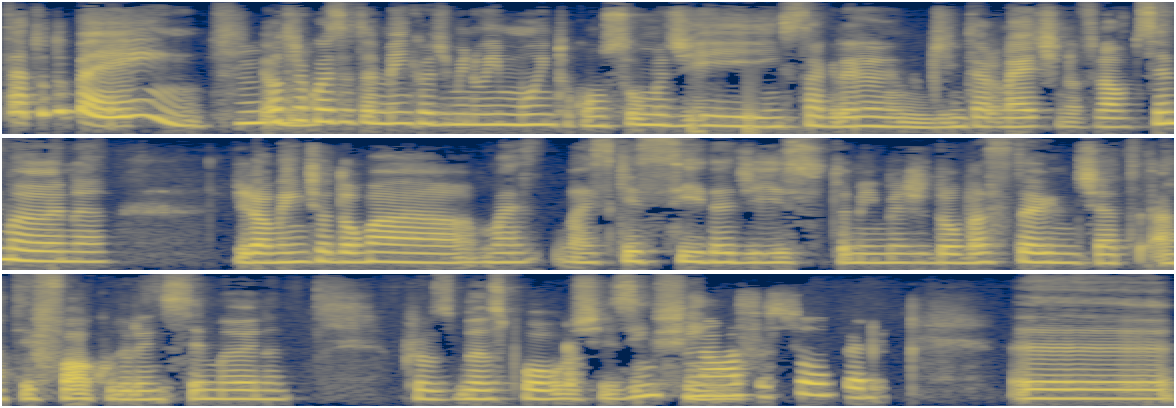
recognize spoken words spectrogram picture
tá tudo bem. E outra Uhum. coisa também que eu diminui muito o consumo de Instagram, de internet no final de semana. Geralmente eu dou uma, uma, uma esquecida disso, também me ajudou bastante a, a ter foco durante a semana para os meus posts, enfim. Nossa, super. Ah,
